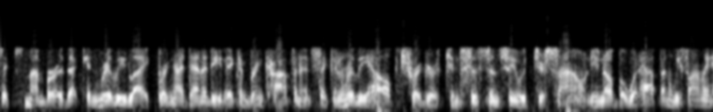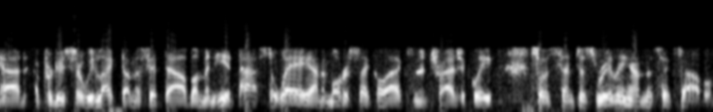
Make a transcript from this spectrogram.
sixth member that can really like bring identity. They can bring confidence. They can really help trigger consistency with your sound, you know. But what happened? We finally had a producer we liked on the fifth album, and he had passed away on a motorcycle accident tragically. So it sent us reeling on the sixth album.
